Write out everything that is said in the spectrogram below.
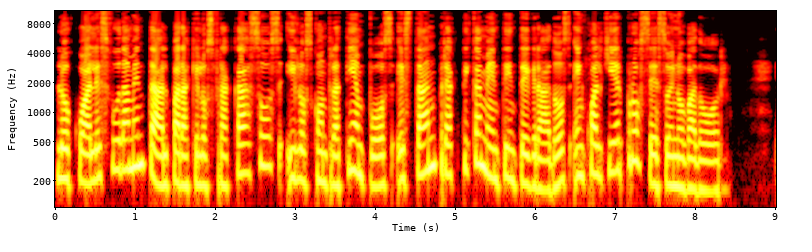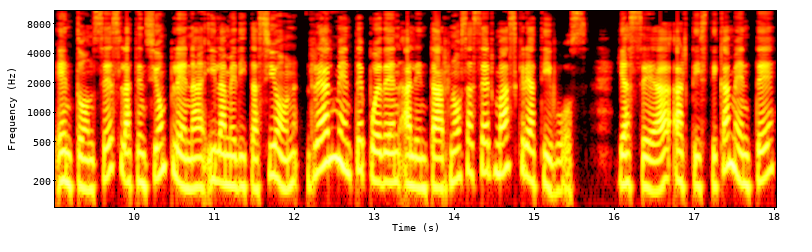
lo cual es fundamental para que los fracasos y los contratiempos están prácticamente integrados en cualquier proceso innovador. Entonces, la atención plena y la meditación realmente pueden alentarnos a ser más creativos, ya sea artísticamente,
